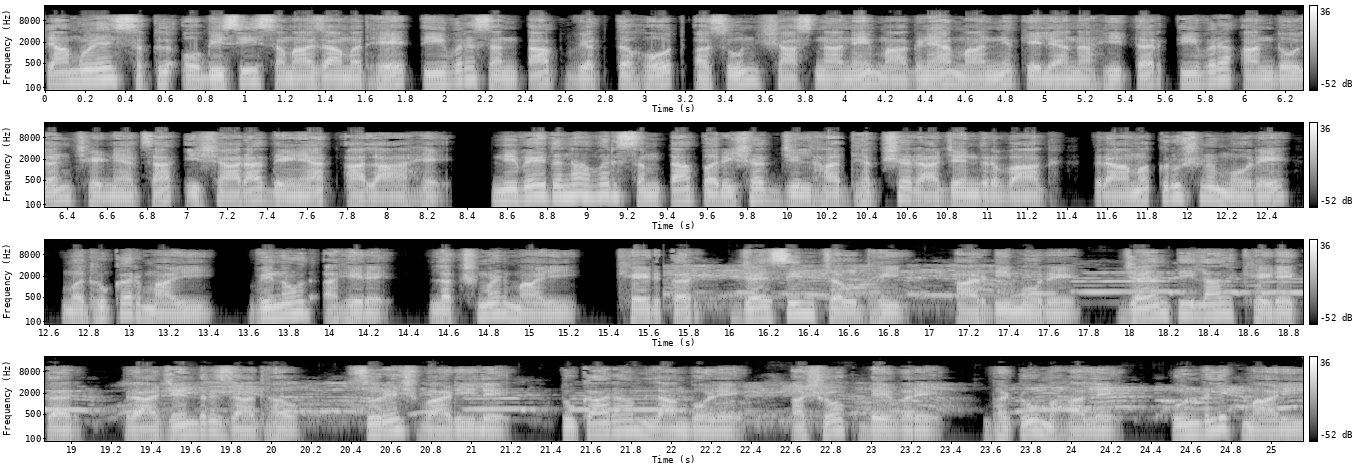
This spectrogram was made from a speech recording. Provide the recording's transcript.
त्यामुळे सकल ओबीसी समाजामध्ये तीव्र संताप व्यक्त होत असून शासनाने मागण्या मान्य केल्या नाही तर तीव्र आंदोलन छेडण्याचा इशारा देण्यात आला आहे. निवेदनावर समता परिषद जिल्हाध्यक्ष राजेंद्र वाघ रामकृष्ण मोरे मधुकर माळी विनोद अहिरे लक्ष्मण माळी खेडकर जयसिंग चौधरी आर डी मोरे जयंतीलाल खेडेकर राजेंद्र जाधव सुरेश वाडिले तुकाराम लांबोळे अशोक देवरे भटू महाले पुंडलिक माळी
